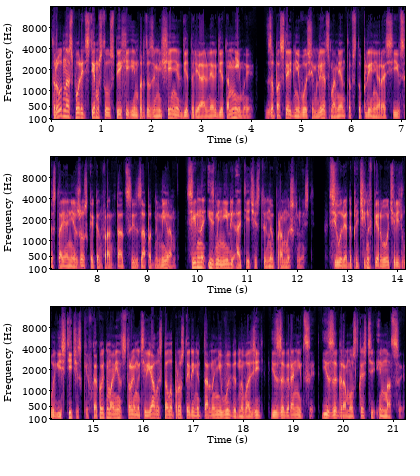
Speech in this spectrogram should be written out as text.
Трудно спорить с тем, что успехи импортозамещения где-то реальные, а где-то мнимые. За последние 8 лет с момента вступления России в состояние жесткой конфронтации с западным миром сильно изменили отечественную промышленность. В силу ряда причин, в первую очередь логистических, в какой-то момент стройматериалы стало просто элементарно невыгодно возить из-за границы, из-за громоздкости и массы.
